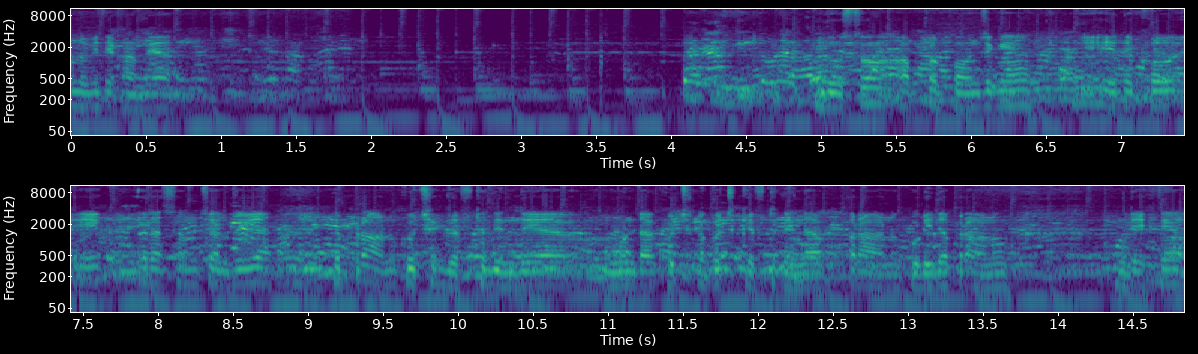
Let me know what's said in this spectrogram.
ਤੁਹਾਨੂੰ ਵੀ ਦਿਖਾਉਂਦੇ ਆ। ਦੋਸਤੋ ਆਪਾਂ ਪਹੁੰਚ ਗਏ ਹਾਂ। ਇਹ ਦੇਖੋ ਇੱਕ ਰਸਮ ਚੱਲ ਰਹੀ ਹੈ ਤੇ ਭਰਾ ਨੂੰ ਕੁਝ ਗਿਫਟ ਦਿੰਦੇ ਆ। ਮੁੰਡਾ ਕੁਝ ਨਾ ਕੁਝ ਗਿਫਟ ਦਿੰਦਾ ਭਰਾ ਨੂੰ ਕੁੜੀ ਦਾ ਭਰਾ ਨੂੰ। ਦੇਖਦੇ ਹਾਂ।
